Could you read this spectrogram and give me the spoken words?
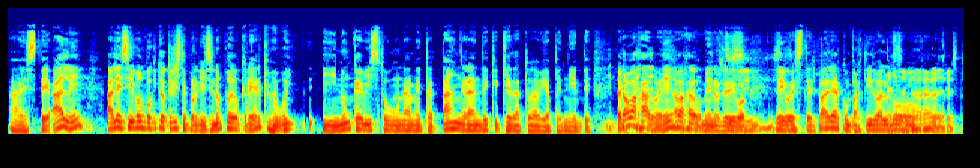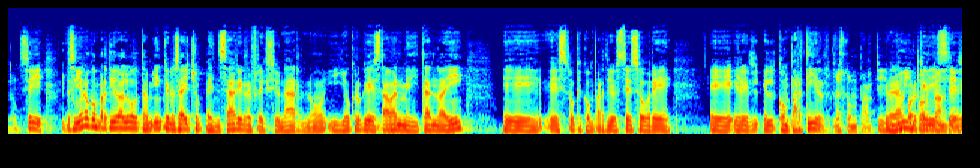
a este Ale, Ale se iba un poquito triste porque dice, no puedo creer que me voy y nunca he visto una meta tan grande que queda todavía pendiente. Pero ha bajado, ¿eh? Ha bajado menos. Le digo, le digo, este, el padre ha compartido algo. El Señor. Sí, el Señor ha compartido algo también que nos ha hecho pensar y reflexionar, ¿no? Y yo creo que estaban meditando ahí eh, esto que compartió usted sobre eh, el, compartir. El compartir, muy Porque importante.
